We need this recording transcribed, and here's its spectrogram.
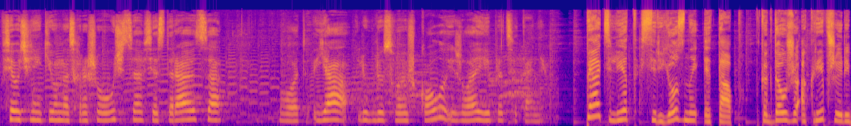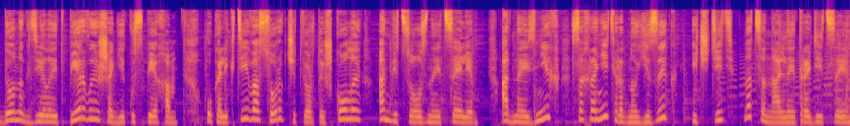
все ученики у нас хорошо учатся, все стараются. Вот. Я люблю свою школу и желаю ей процветания. Пять лет – серьезный этап когда уже окрепший ребенок делает первые шаги к успехам. У коллектива 44-й школы амбициозные цели. Одна из них – сохранить родной язык и чтить национальные традиции.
